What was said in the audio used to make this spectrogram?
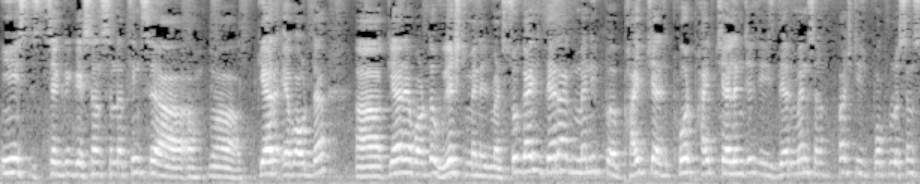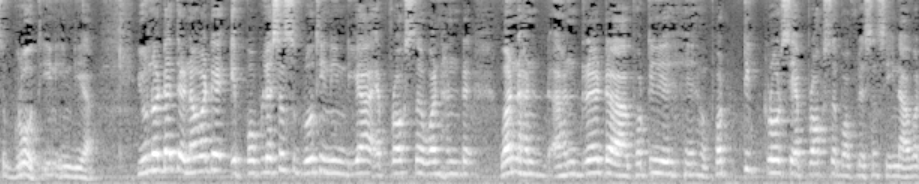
is segregations nothing uh, uh, care about the uh, care about the waste management. So guys there are many uh, five four five challenges is there mentioned first is population's growth in india. You know that nowadays a population's growth in india approx 100 140 40 crores approx populations in our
